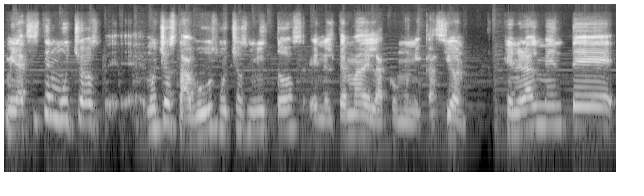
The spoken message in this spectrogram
Mira, existen muchos, eh, muchos tabús, muchos mitos en el tema de la comunicación. Generalmente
